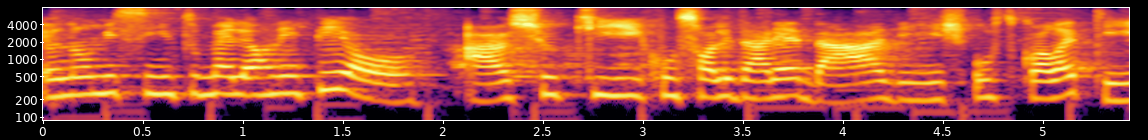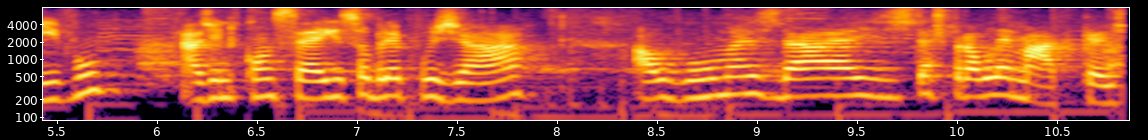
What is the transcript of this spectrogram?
eu não me sinto melhor nem pior. Acho que com solidariedade e esforço coletivo, a gente consegue sobrepujar algumas das, das problemáticas,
